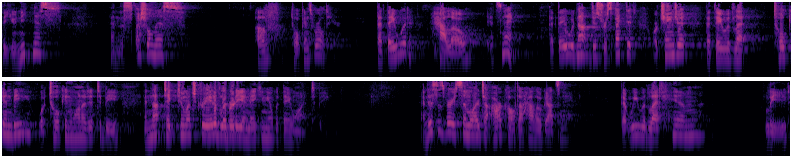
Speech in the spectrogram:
the uniqueness and the specialness of Tolkien's world here. That they would hallow its name. That they would not disrespect it or change it. That they would let Tolkien be what Tolkien wanted it to be and not take too much creative liberty in making it what they want it to be. And this is very similar to our call to hallow God's name. That we would let Him lead,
